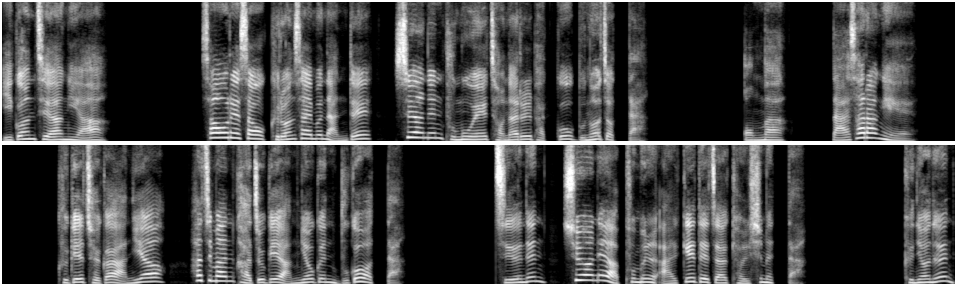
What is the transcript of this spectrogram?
이건 재앙이야. 서울에서 그런 삶은 안 돼. 수연은 부모의 전화를 받고 무너졌다. 엄마, 나 사랑해. 그게 죄가 아니야. 하지만 가족의 압력은 무거웠다. 지은은 수연의 아픔을 알게 되자 결심했다. 그녀는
